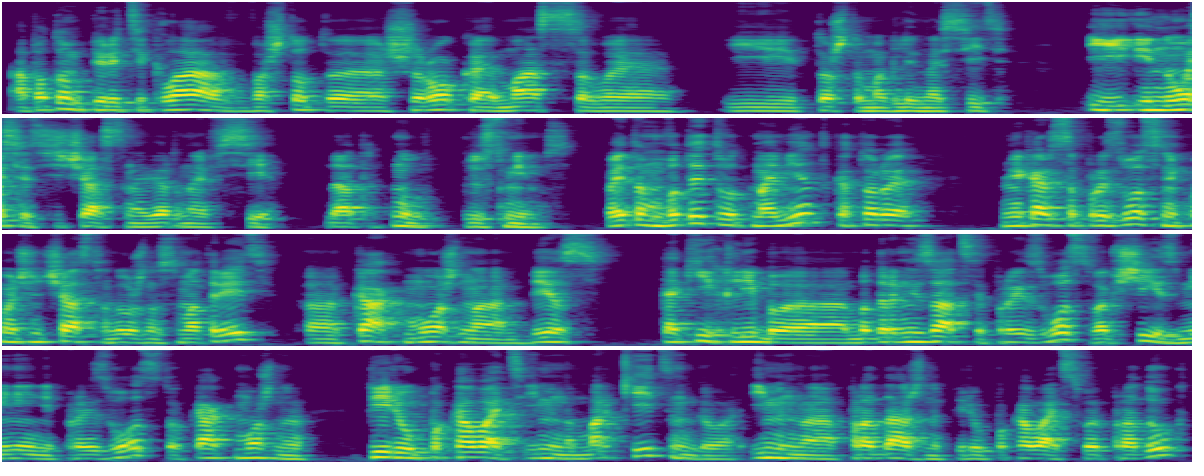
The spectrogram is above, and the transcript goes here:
а потом перетекла во что-то широкое, массовое и то, что могли носить. И, и носят сейчас, наверное, все, да, ну, плюс-минус. Поэтому вот этот вот момент, который мне кажется, производственнику очень часто нужно смотреть, э, как можно без каких-либо модернизаций производства, вообще изменений производства, как можно переупаковать именно маркетингово, именно продажно переупаковать свой продукт,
